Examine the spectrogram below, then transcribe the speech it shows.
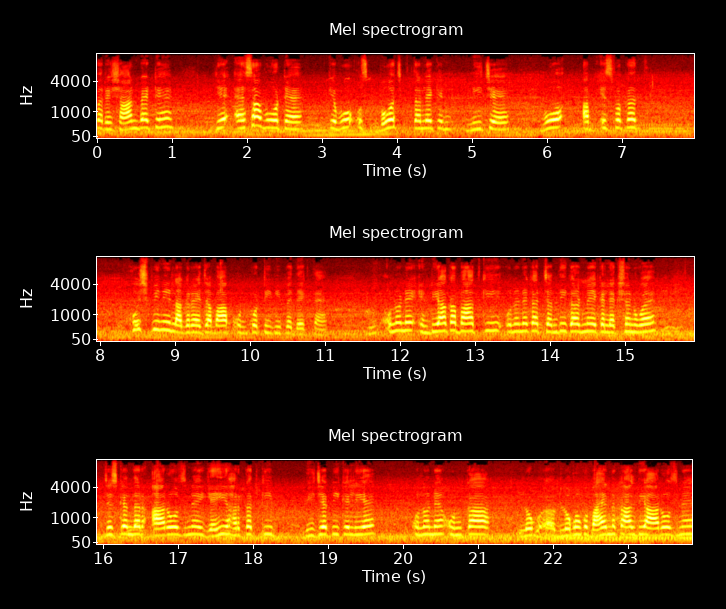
परेशान बैठे हैं। ये ऐसा वोट है कि वो उस बोझ तले के नीचे, वो अब इस वक्त खुश भी नहीं लग रहे जब आप उनको टीवी पे देखते हैं। उन्होंने इंडिया का बात की, उन्होंने कहा, चंडीगढ़ में एक इलेक्शन हुआ है, जिसके अंदर आरोज ने यही हरकत की बीजेपी के लिए। उन्होंने उनका लोग, लोगों को बाहर निकाल दिया आरोज ने,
